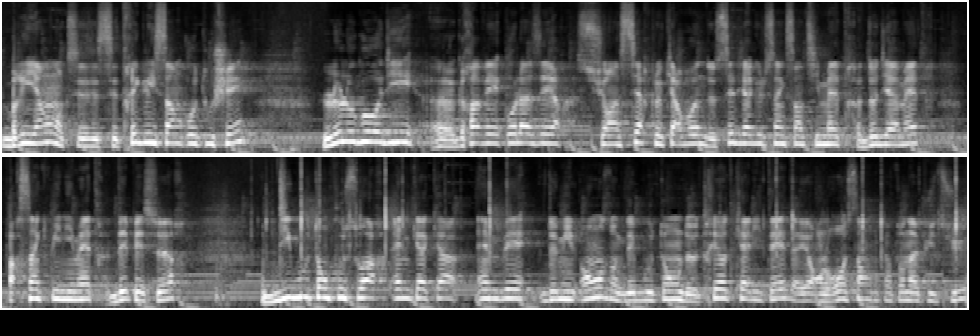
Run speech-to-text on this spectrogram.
brillant, donc c'est très glissant au toucher. Le logo Audi euh, gravé au laser sur un cercle carbone de 7,5 cm de diamètre par 5 mm d'épaisseur. 10 boutons poussoirs NKK MB 2011, donc des boutons de très haute qualité. D'ailleurs, on le ressent quand on appuie dessus.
